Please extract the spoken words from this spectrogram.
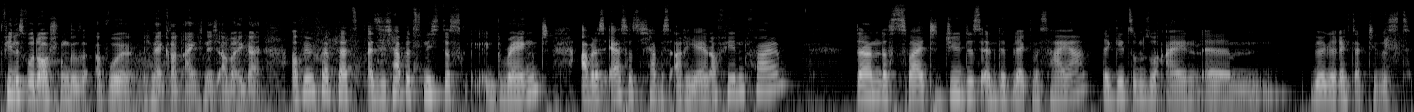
vieles wurde auch schon gesagt, obwohl ich merke gerade eigentlich nicht, aber egal. Auf jeden Fall Platz, also ich habe jetzt nicht das gerankt, aber das erste, was ich habe, ist Ariel auf jeden Fall. Dann das zweite, Judas and the Black Messiah. Da geht es um so einen ähm, Bürgerrechtsaktivist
